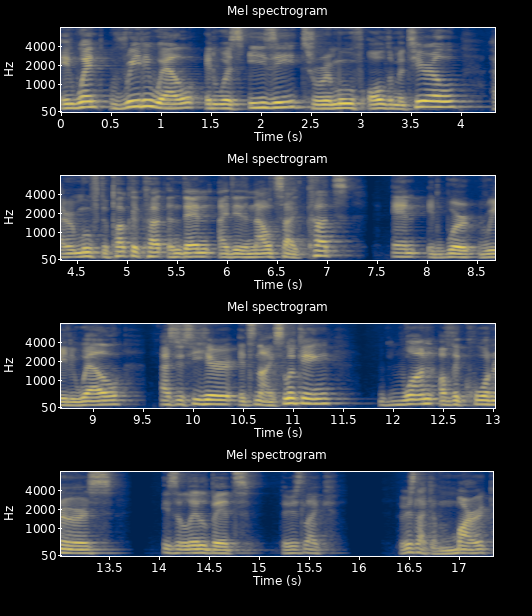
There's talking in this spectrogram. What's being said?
It went really well. It was easy to remove all the material. I removed the pocket cut and then I did an outside cut and it worked really well. As you see here, it's nice looking. One of the corners is a little bit, there's like, there's like a mark,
